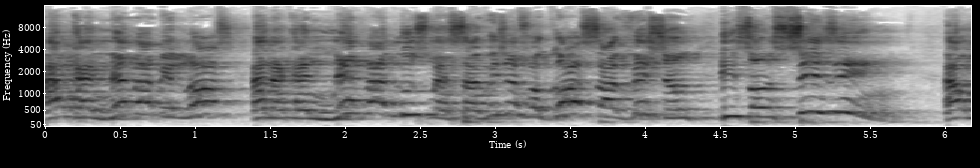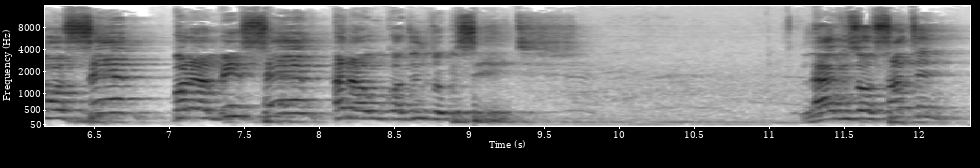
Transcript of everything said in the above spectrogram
I can never be lost and I can never lose my salvation for God's salvation is unceasing. I was saved, but I'm being saved and I will continue to be saved. Life is uncertain.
